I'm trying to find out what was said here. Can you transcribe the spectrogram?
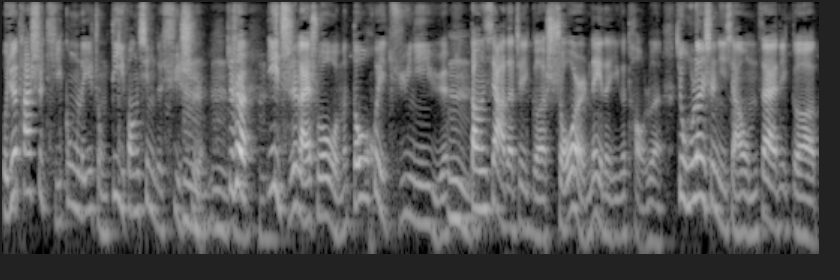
我觉得它是提供了一种地方性的叙事，嗯嗯就是一直来说，我们都会拘泥于嗯当下的这个首尔内的一个讨论。就无论是你想我们在这个。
